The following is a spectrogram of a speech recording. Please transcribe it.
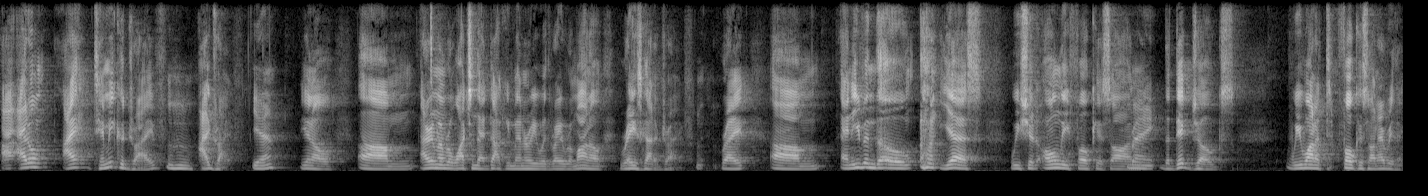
I, I don't. I Timmy could drive. I drive. Yeah. You know, um, I remember watching that documentary with Ray Romano. Ray's got to drive, right? Um, and even though, yes, we should only focus on Right. the dick jokes, we want to focus on everything.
